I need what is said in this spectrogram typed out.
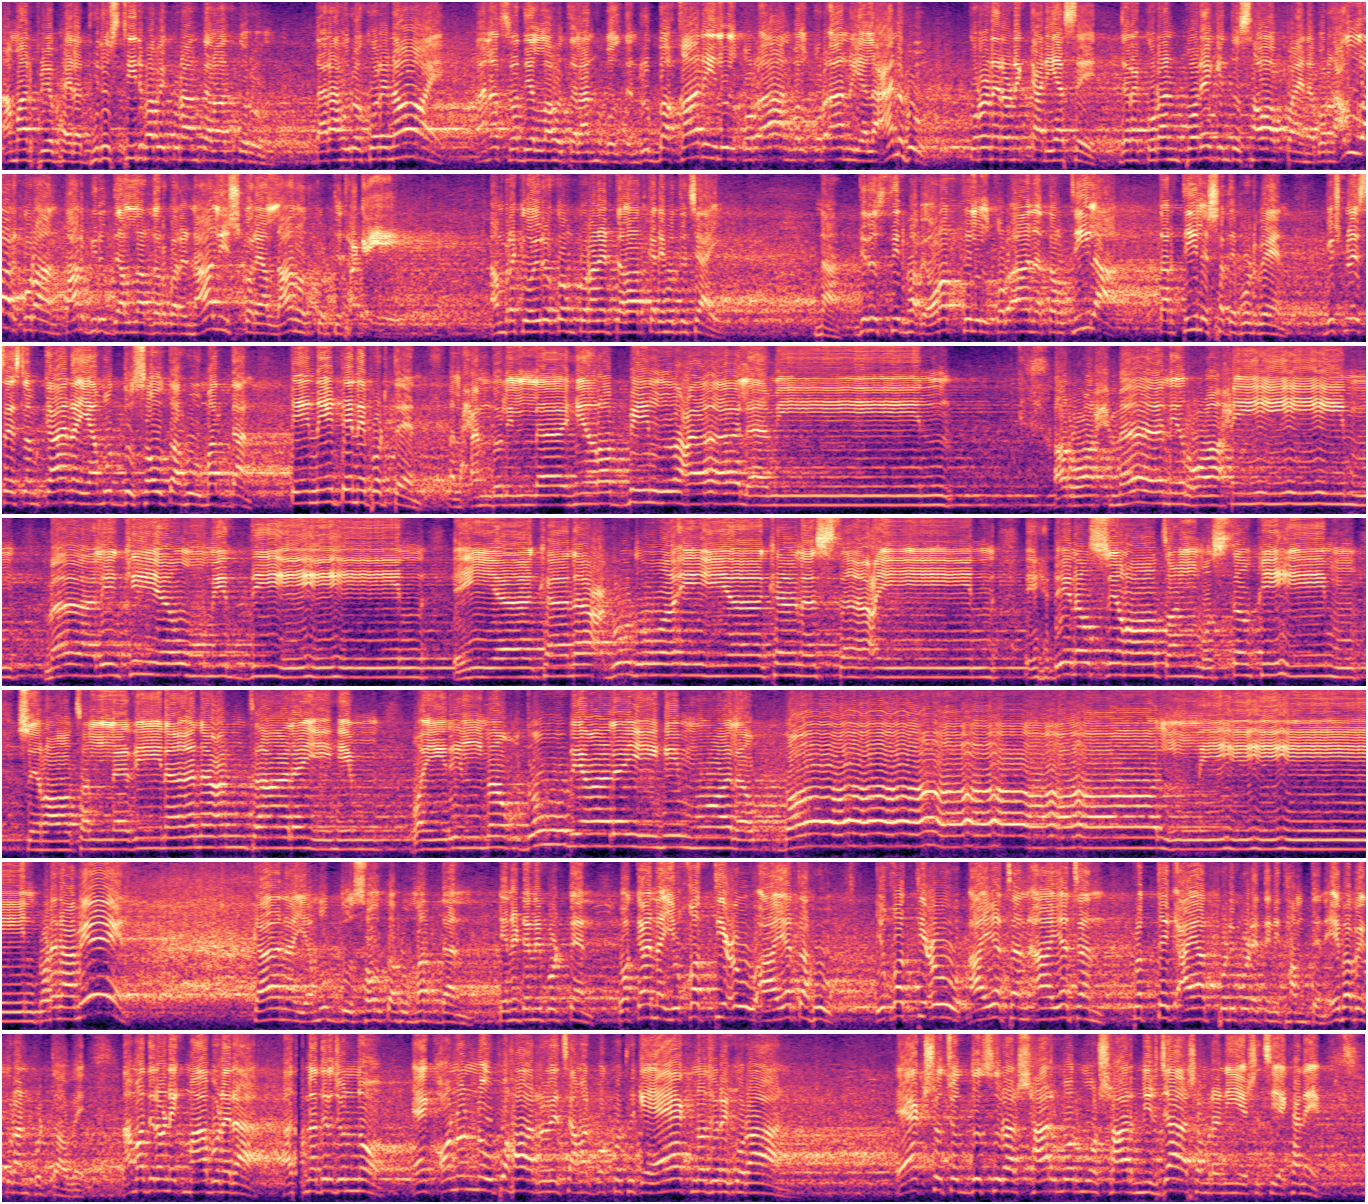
আমার প্রিয় ভাইরা ধীরস্থির ভাবে কোরআন তেলাওয়াত করুন। তাড়াহুড়ো করে নয়। আনাস রাদিয়াল্লাহু তাআলা আনহু বলতেন, রুব্বা কারি লিল কোরআন ওয়াল কোরআন ইয়ালআনহু। কোরআনের অনেক কারি আছে, যারা কোরআন পড়ে কিন্তু সওয়াব পায় না, বরং আল্লাহর কোরআন, তার বিরুদ্ধে আল্লাহর দরবারে নালিশ করে আল্লাহ লানত করতে থাকে। আমরা কি ওইরকম কোরআনের তেলাওয়াতকারী হতে চাই? না। ধীরস্থির ভাবে অরাত্তিলিল কোরআন তারতিলা। তার তিলের সাথে পড়বেন। বিষ্ণু ইসা ইসলাম কানা ইয়ামুদ্দু সৌতাহু মাদ্দান টেনে টেনে পড়তেন আলহামদুলিল্লাহ রাব্বিল আলামিন الرحمن الرحيم مالك يوم الدين إياك نعبد وإياك نستعين اهدنا الصراط المستقيم صراط الذين أنعمت عليهم غير المغضوب عليهم ولا الضالين পড়েন আমিন কানা ইয়ামুদ্দু সাওতাহু মাদ্দান টেনে টেনে পড়তেন ওয়া কানা ইউকাত্তিউ আয়াতাহু ইউকাত্তিউ আয়াতান আয়াতান, প্রত্যেক আয়াত পড়ে পড়ে তিনি থামতেন। এভাবে কোরআন পড়তে হবে। আমাদের অনেক মা বোনেরা, আপনাদের জন্য এক অনন্য উপহার রয়েছে আমার পক্ষ থেকে, এক নজরে কোরআন। একশো চোদ্দ সুরার সারমর্ম, সার নির্যাস আমরা নিয়ে এসেছি এখানে।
